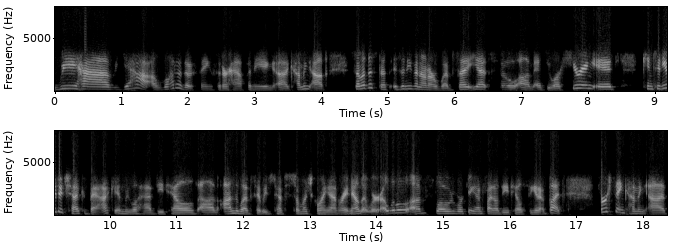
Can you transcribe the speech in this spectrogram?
We have, yeah, a lot of those things that are happening uh, coming up. Some of the stuff isn't even on our website yet. So um, as you are hearing it, continue to check back and we will have details um, on the website. We just have so much going on right now that we're a little um, slow working on final details to get it. But first thing coming up,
